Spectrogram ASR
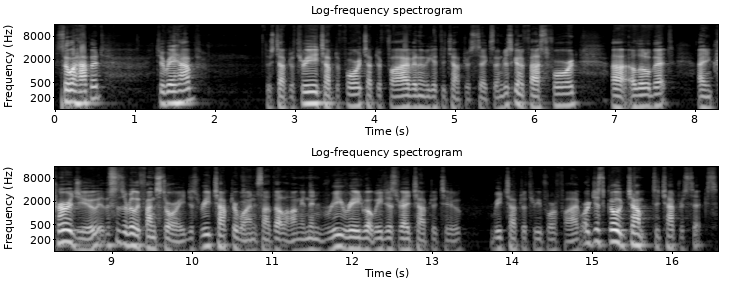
So, what happened to Rahab? There's chapter 3, chapter 4, chapter 5, and then we get to chapter 6. I'm just going to fast forward uh, a little bit. I encourage you, this is a really fun story. Just read chapter 1, it's not that long, and then reread what we just read, chapter 2 read chapter 3, 4, 5, or just go jump to chapter 6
